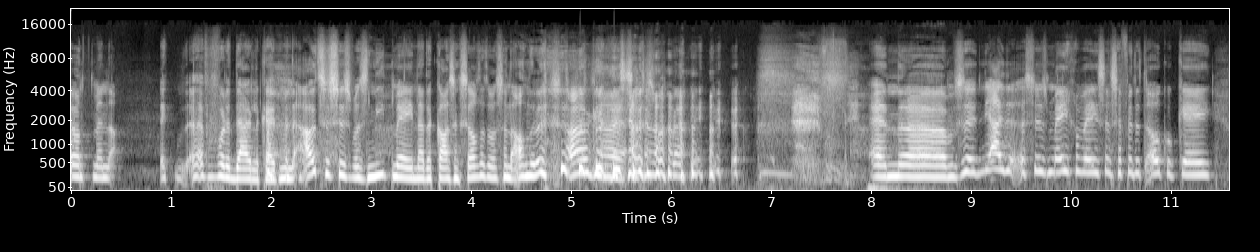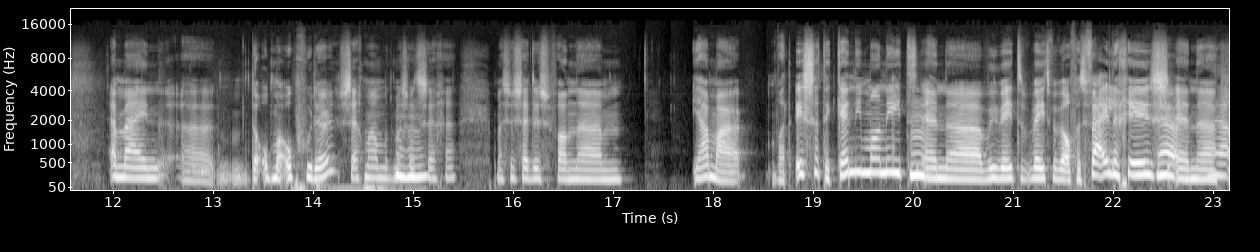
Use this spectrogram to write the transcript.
Want mijn. Ik, even voor de duidelijkheid: mijn oudste zus was niet mee naar de casting zelf. Dat was een andere zus van mij. en ehm, ze, ja, ze is mee geweest en ze vindt het ook oké. En mijn, eh, de, op mijn opvoeder, zeg maar, om het maar zo Mhm. te zeggen. Maar ze zei dus van, ehm, ja, maar wat is het? Ik ken die man niet. Hmm. En eh, wie weet, weten we wel of het veilig is. Ja. En eh, ja.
